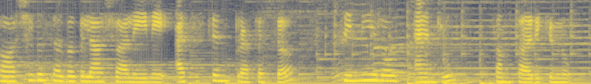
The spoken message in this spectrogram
കാർഷിക സർവകലാശാലയിലെ assistant professor Simi Rose Andrews സംസാരിക്കുന്നു.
